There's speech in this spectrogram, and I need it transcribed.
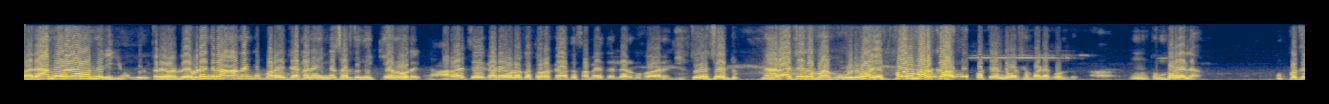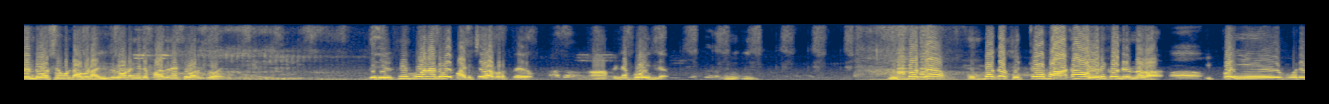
വരാന്ന് പറഞ്ഞാൽ വന്നിരിക്കും. ഇത്രയേ ഉള്ളൂ. എവിടെങ്കിലും ആണെങ്കിൽ പറയും ചേട്ടാ ഞാൻ ഇന്ന സ്ഥലത്ത് നിൽക്കുകയെന്ന് പറയും. ഞായറാഴ്ച കടകളൊക്കെ തുറക്കാത്ത സമയത്ത് എല്ലാവർക്കും ഉപകാരം ചെയ്യും. തീർച്ചയായിട്ടും. ഞായറാഴ്ച ഒക്കെ ഒരുപാട് എപ്പോഴും വർക്കാ. മുപ്പത്തിരണ്ട് വർഷം പഴക്കമുണ്ട്. തുമ്പറയല്ല തുമ്പറയില. മുപ്പത്തിരണ്ട് വർഷം കൊണ്ട് അവിടെ. ഇത് തുടങ്ങിയിട്ട് പതിനെട്ട് വർഷമായി. ഇത് ഗൾഫിൽ പോകാനായിട്ട് പോയി പഠിച്ചതാ പ്രത്യേകം. ആ പിന്നെ പോയില്ല. മുമ്പൊക്കെ മുമ്പൊക്കെ സ്വിച്ച് ഓഫ് ആക്കാൻ ഓടിക്കൊണ്ടിരുന്നതാ. ഇപ്പൊ ഈ ഒരു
